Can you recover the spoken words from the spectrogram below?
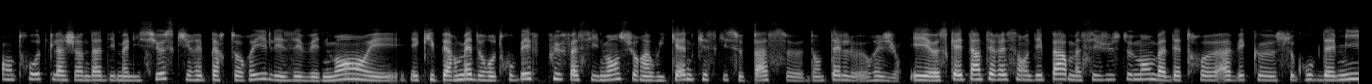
entre autres l'agenda des malicieuses qui répertorie les événements et, qui permet de retrouver plus facilement sur un week-end qu'est-ce qui se passe dans telle région. Et ce qui a été intéressant au départ, bah, c'est justement bah, d'être avec ce groupe d'amis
